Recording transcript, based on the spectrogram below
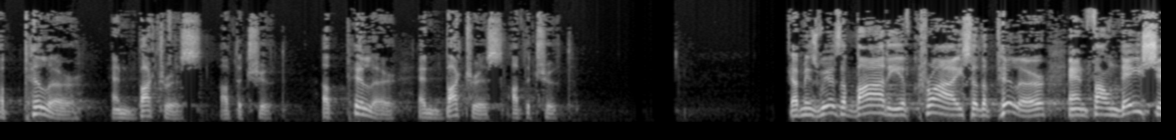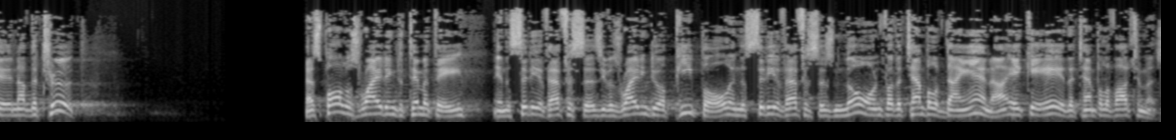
A pillar and buttress of the truth. A pillar and buttress of the truth. That means we as a body of Christ are the pillar and foundation of the truth. As Paul was writing to Timothy in the city of Ephesus, he was writing to a people in the city of Ephesus known for the temple of Diana, aka the temple of Artemis.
